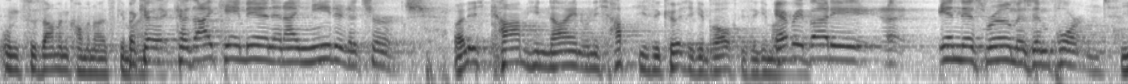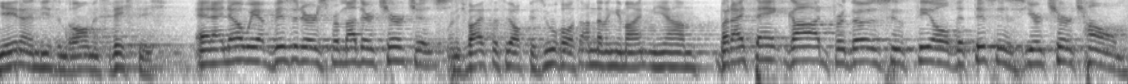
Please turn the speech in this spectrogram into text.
und zusammenkommen als Gemeinde. Because I came in and I needed a church. Weil ich kam hinein und ich habe diese Kirche gebraucht, diese Gemeinde. Everybody uh, in this room is important. Jeder in diesem Raum ist wichtig. And I know we have visitors from other churches, Und ich weiß, dass wir auch Besucher aus anderen Gemeinden hier haben. but I thank God for those who feel that this is your church home.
